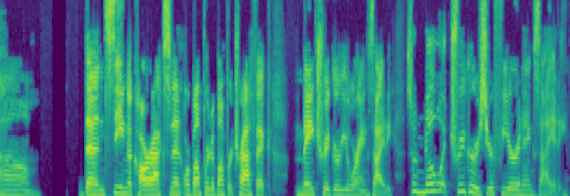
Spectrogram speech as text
um, then seeing a car accident or bumper to bumper traffic may trigger your anxiety. So know what triggers your fear and anxiety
